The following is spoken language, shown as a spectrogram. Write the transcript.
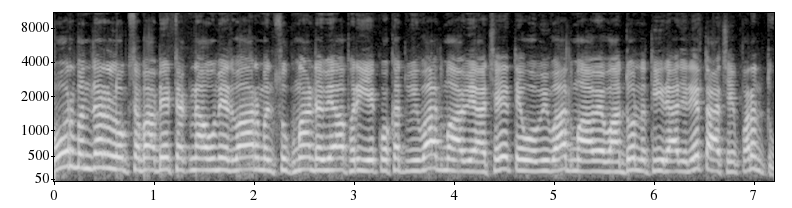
પોરબંદર લોકસભા બેઠકના ઉમેદવાર મનસુખ માંડવિયા ફરી એક વખત વિવાદમાં આવ્યા છે. તેઓ વિવાદમાં આવે વાંધો નથી, રાજનેતા છે, પરંતુ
